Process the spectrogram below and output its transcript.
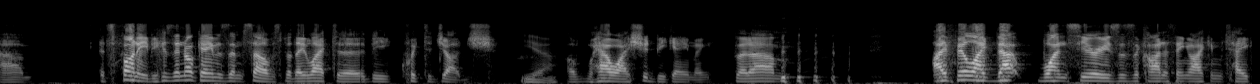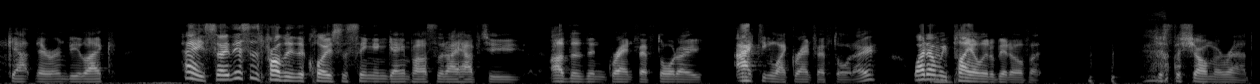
Um, it's funny because they're not gamers themselves, but they like to be quick to judge. Yeah. Of how I should be gaming, but um, I feel like that one series is the kind of thing I can take out there and be like, hey, so this is probably the closest thing in Game Pass that I have to, other than Grand Theft Auto, acting like Grand Theft Auto. Why don't we play a little bit of it? Just to show them around.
